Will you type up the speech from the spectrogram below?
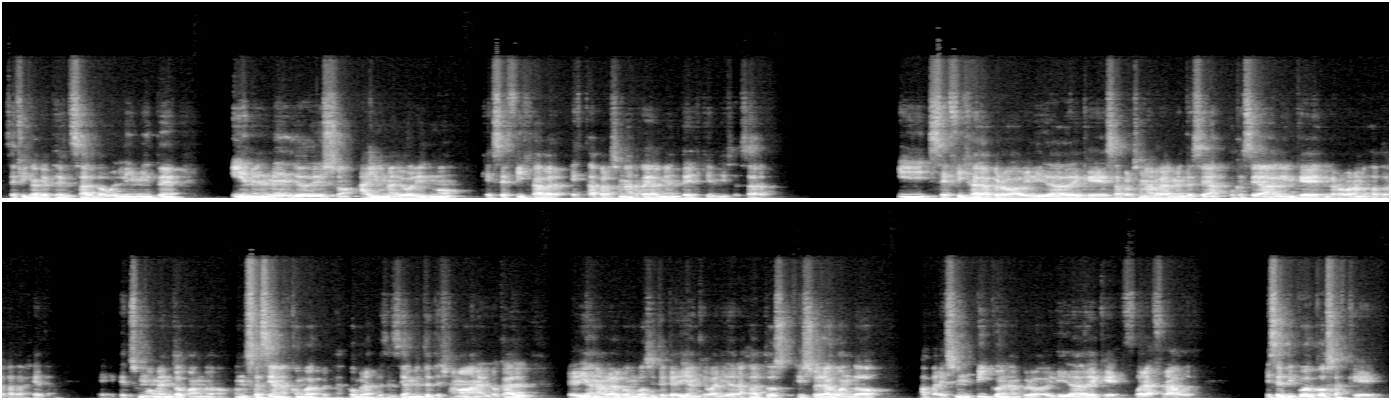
se fija que esté el saldo o el límite, y en el medio de eso hay un algoritmo que se fija a ver, ¿esta persona realmente es quien dice ser? Y se fija la probabilidad de que esa persona realmente sea, o que sea alguien que le robaron los datos de la tarjeta. Eh, en su momento, cuando, cuando se hacían las compras, las compras presencialmente, te llamaban al local, pedían hablar con vos y te pedían que validaras datos, eso era cuando apareció un pico en la probabilidad de que fuera fraude. Ese tipo de cosas que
